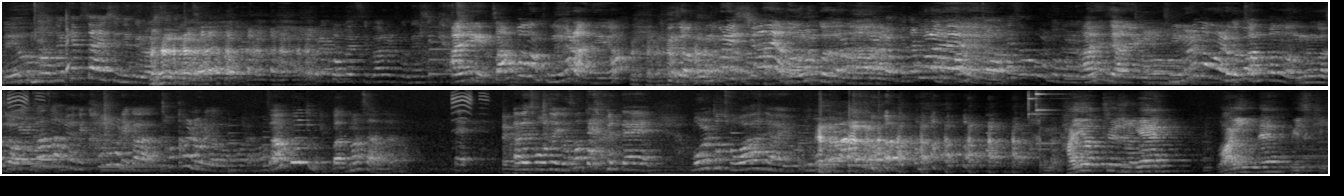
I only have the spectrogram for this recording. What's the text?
매운 거는 캡사이신이 들어있어요. 우리 몸에 지방을 분해시켜. 아니 짬뽕은 국물 아니에요? 그죠? 국물이 시원해야 먹는 거잖아. 그래. 저 해산물 먹으려고. 아니지 아니고 국물 먹으려고 짬뽕 먹는 거죠. 저희 짜장면이 칼로리가 1000칼로리가 넘어요. 짬뽕도 맛만지 않아요. 아, 근데 저는 이거 선택할 때 뭘 더 좋아하냐 요 이거 다이어트 중에 와인 대 위스키.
